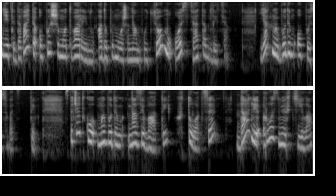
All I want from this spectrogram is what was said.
Діти, давайте опишемо тварину, а допоможе нам у цьому ось ця таблиця. Як ми будемо описувати? Спочатку ми будемо називати, хто це, далі розмір тіла,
